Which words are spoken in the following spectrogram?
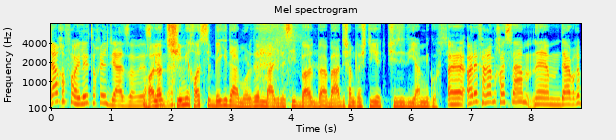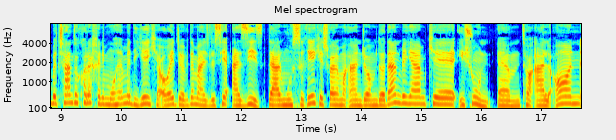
نه خب فایل تو خیلی جذابه. حالا چی می‌خواستی بگی در مورد مجلسی؟ بعدش هم داشتی چیزی دیگه هم می‌گفتی. آره فقط می‌خواستم در واقع به چند تا کار خیلی مهم دیگه ای که آقای جاوید مجلسی عزیز در موسیقی کشور ما انجام دادن بگم که ایشون تا الان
